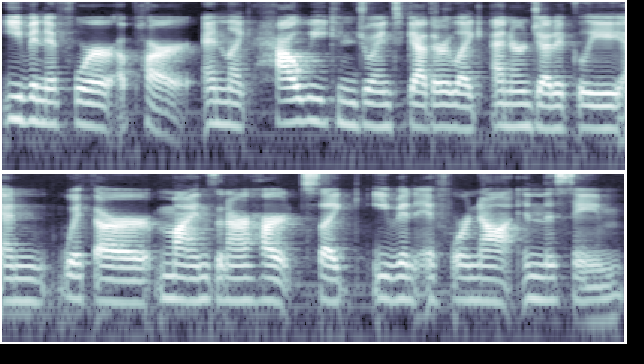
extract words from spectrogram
even if we're apart and like how we can join together like energetically and with our minds and our hearts like even if we're not in the same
